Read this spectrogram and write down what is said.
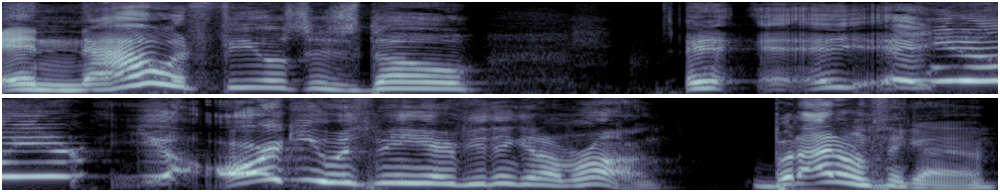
And now it feels as though, and, and, you know, you argue with me here if you think that I'm wrong, but I don't think I am.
